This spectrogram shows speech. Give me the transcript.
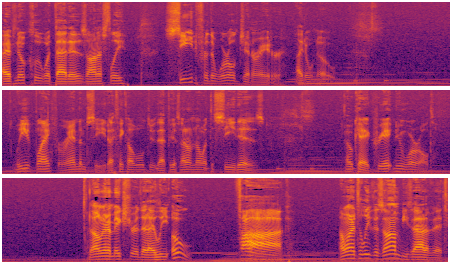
I have no clue what that is, honestly. Seed for the world generator. I don't know. Leave blank for random seed. I think I will do that because I don't know what the seed is. Okay, create new world. Now I'm going to make sure that I leave... Oh! Fuck! I wanted to leave the zombies out of it.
